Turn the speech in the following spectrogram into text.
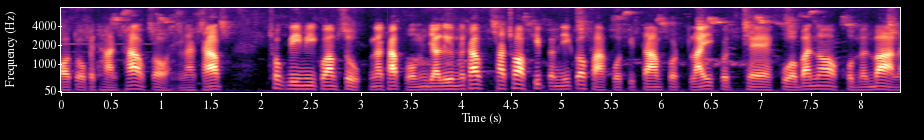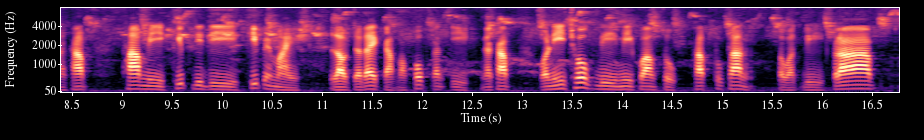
ขอตัวไปทานข้าวก่อนนะครับโชคดีมีความสุขนะครับ ผมอย่าลืมนะครับ ถ้าชอบคลิปแบบนี้ก็ฝากกดติดตามกดไลค์กดแชร์ครัวบ้านนอกคนบ้านๆนะครับถ้ามีคลิปดีๆ คลิปใหม่ๆ เราจะได้กลับมาพบกันอีกนะครับ วันนี้โชคดีมีความสุขครับทุกท่าน สวัสดีครับ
